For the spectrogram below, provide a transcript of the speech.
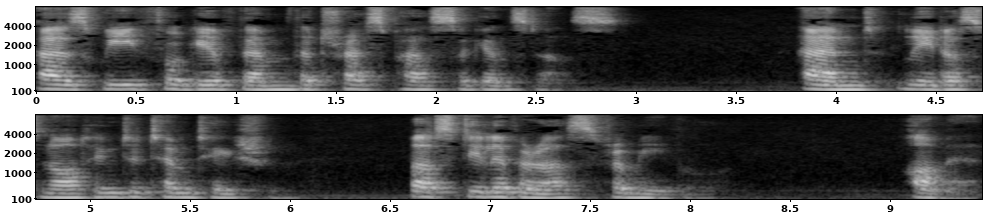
as we forgive them that trespass against us. And lead us not into temptation, but deliver us from evil. Amen.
